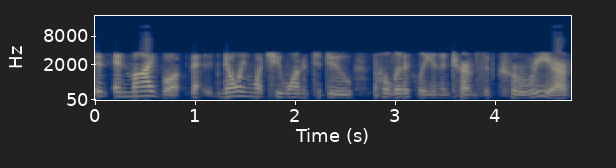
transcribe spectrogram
in, in my book, that knowing what she wanted to do politically and in terms of career,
